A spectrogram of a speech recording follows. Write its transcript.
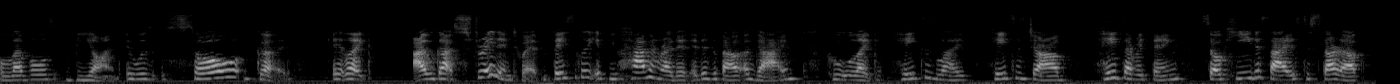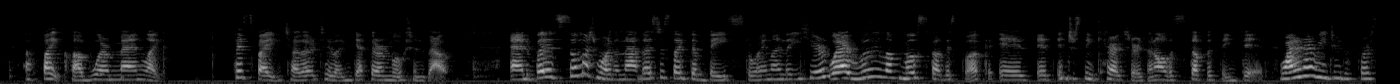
levels beyond. It was so good. It like I got straight into it. Basically, if you haven't read it, it is about a guy who like hates his life, hates his job, hates everything. So he decides to start up a fight club where men like fist fight each other to like get their emotions out. And but it's so much more than that. That's just like the base storyline that you hear. What I really love most about this book is its interesting characters and all the stuff that they did. Why don't I read you the first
